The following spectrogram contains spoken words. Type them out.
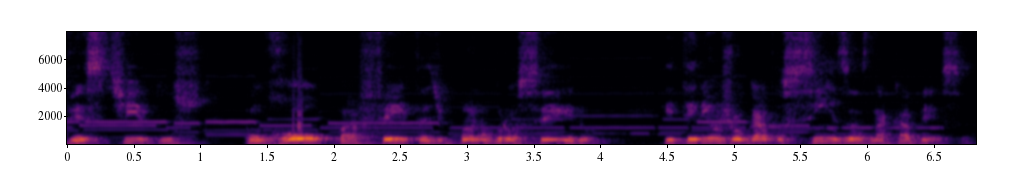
vestidos com roupa feita de pano grosseiro, e teriam jogado cinzas na cabeça.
